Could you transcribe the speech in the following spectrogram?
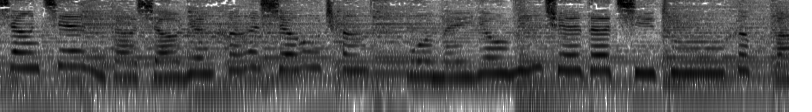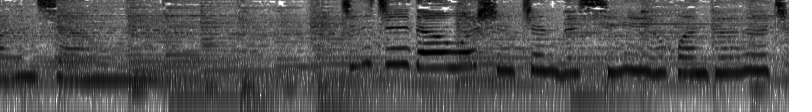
想见到校园和修长，我没有明确的企图和方向，只知道我是真的喜欢歌唱，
